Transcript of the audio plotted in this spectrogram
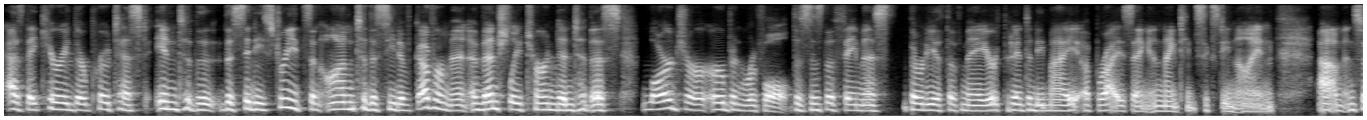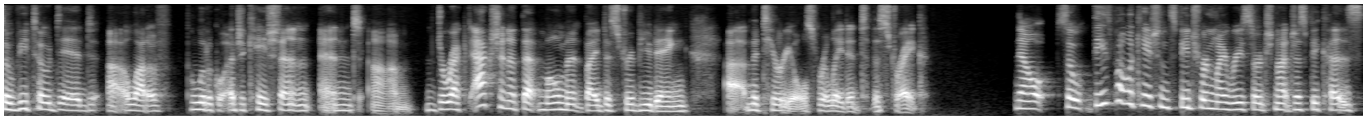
as they carried their protest into the, the city streets and onto the seat of government, eventually turned into this larger urban revolt. This is the famous 30th of May or 30 de Mayo uprising in 1969. Um, and so Vito did uh, a lot of political education and um, direct action at that moment by distributing uh, materials related to the strike. Now, so these publications feature in my research not just because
